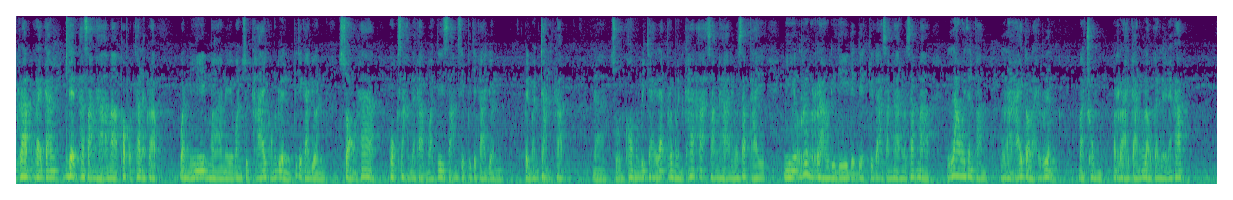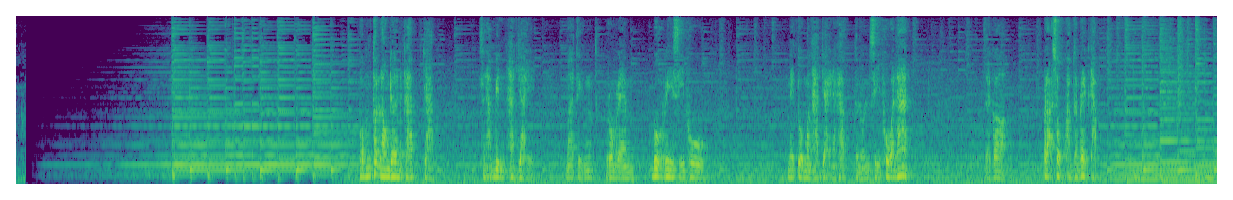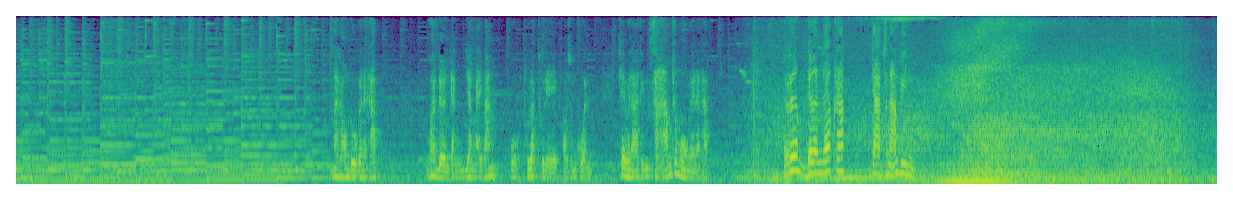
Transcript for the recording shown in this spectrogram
ดีครับ รายการเด็ดอสังหามาพบกับท่านนะครับ วันนี้มาในวันสุดท้ายของเดือนพฤศจิกายน 2563 นะครับ วันที่ 30 พฤศจิกายนเป็นวันจันทร์ครับนะศูนย์ข้อมูลวิจัยและประเมินค่าอสังหาริมทรัพย์ไทย มีเรื่องราวดีๆ เด็ดๆเกี่ยวกับอสังหาริมทรัพย์มา เล่าให้ท่านฟังหลายต่อหลายเรื่องมาชมรายการของเรากันเลยนะครับ ผมทดลองเดินนะครับจากสนามบินหาดใหญ่ มาถึงโรงแรมบุรีสีภู ในตัวเมืองหาดใหญ่นะครับ ถนนสีภูวนาถแล้วก็ประสบความสำเร็จครับมาลองดูกันนะครับ ว่าเดินกันยังไงบ้าง โอ้ทุลักทุเลพอสมควร ใช้เวลาถึง 3 ชั่วโมงเลยนะครับ เริ่มเดินแล้วครับ จากสนามบิน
